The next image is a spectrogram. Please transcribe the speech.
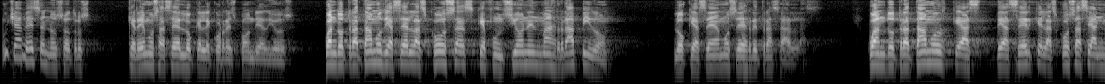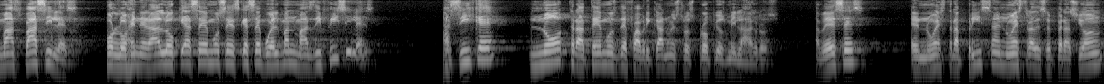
Muchas veces nosotros queremos hacer lo que le corresponde a Dios. Cuando tratamos de hacer las cosas que funcionen más rápido, lo que hacemos es retrasarlas. Cuando tratamos de hacer que las cosas sean más fáciles, por lo general lo que hacemos es que se vuelvan más difíciles. Así que no tratemos de fabricar nuestros propios milagros. A veces, en nuestra prisa, en nuestra desesperación,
